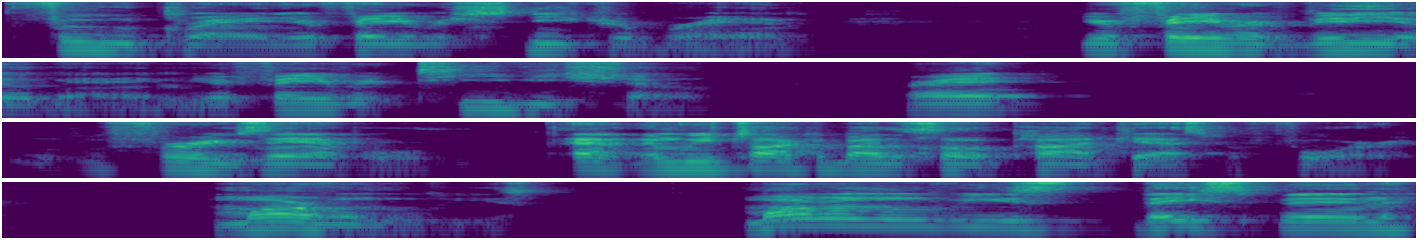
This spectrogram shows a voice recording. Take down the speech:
food brand, your favorite sneaker brand, your favorite video game, your favorite TV show, right? For example, and we've talked about this on the podcast before, Marvel movies Marvel movies, they spend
